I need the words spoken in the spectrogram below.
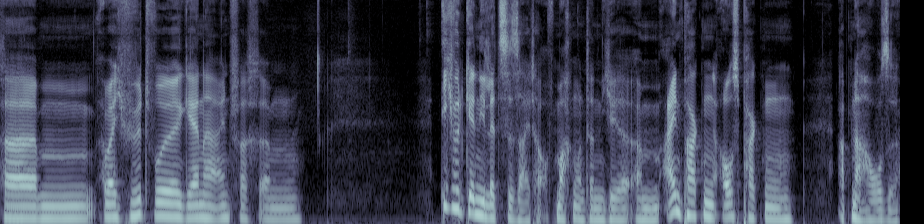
Zimt. Ähm, aber ich würde wohl gerne einfach. Ähm, ich würde gerne die letzte Seite aufmachen und dann hier ähm, einpacken, auspacken, ab nach Hause.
